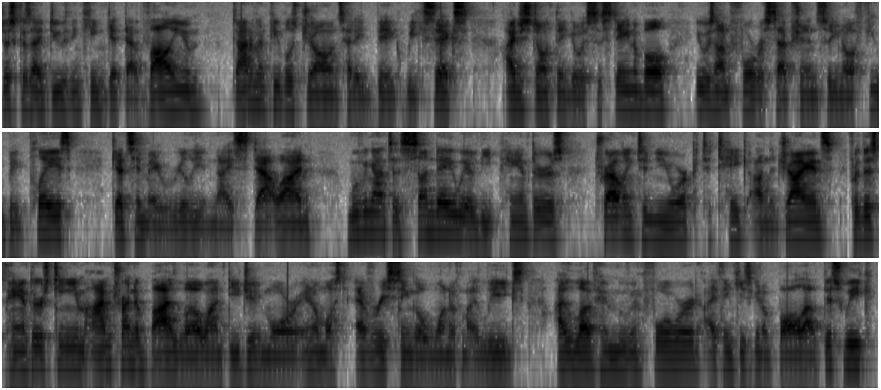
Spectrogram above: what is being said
just because I do think he can get that volume. Donovan Peoples Jones had a big week six. I just don't think it was sustainable. It was on four receptions, so you know, a few big plays gets him a really nice stat line. Moving on to Sunday, we have the Panthers traveling to New York to take on the Giants. For this Panthers team, I'm trying to buy low on DJ Moore in almost every single one of my leagues. I love him moving forward. I think he's going to ball out this week,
